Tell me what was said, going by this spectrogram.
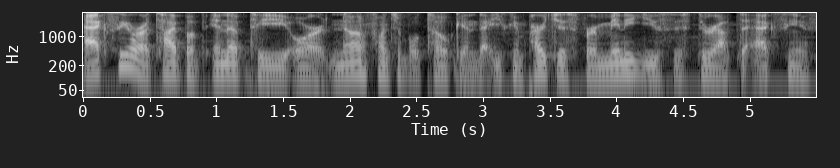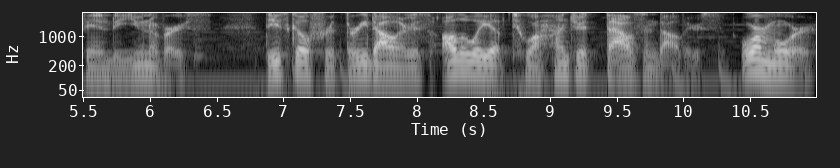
Axie are a type of NFT or non-fungible token that you can purchase for many uses throughout the Axie Infinity universe. These go for $3 all the way up to $100,000 or more,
